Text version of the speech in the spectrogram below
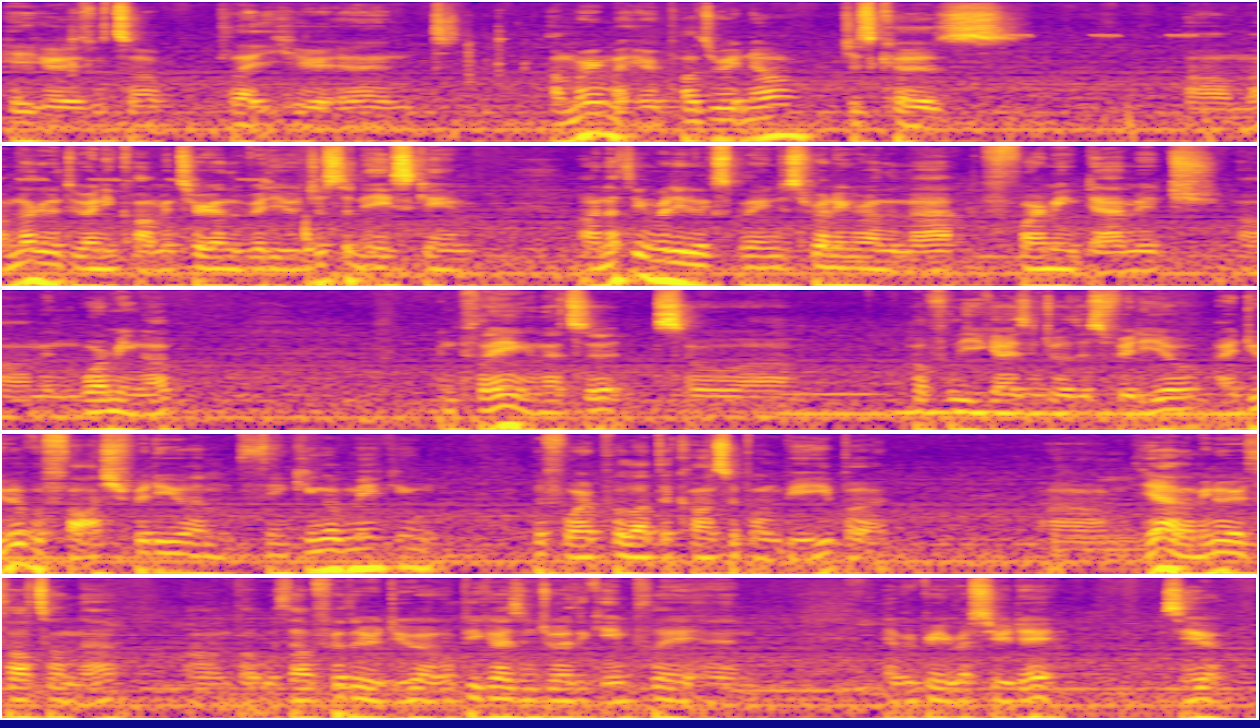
Hey guys, what's up? Light here, and I'm wearing my AirPods right now just because um, I'm not going to do any commentary on the video, just an ace game. Uh, nothing ready to explain, just running around the map, farming damage, um, and warming up, and playing, and that's it. So um, hopefully you guys enjoy this video. I do have a Foch video I'm thinking of making before I pull out the Concept 1B, but um, yeah, let me know your thoughts on that. Um, but without further ado, I hope you guys enjoy the gameplay and have a great rest of your day. See you.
